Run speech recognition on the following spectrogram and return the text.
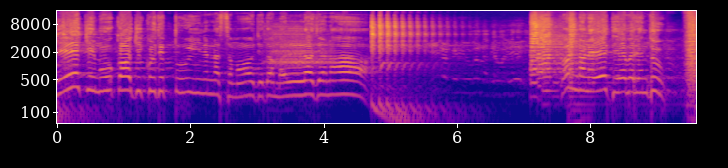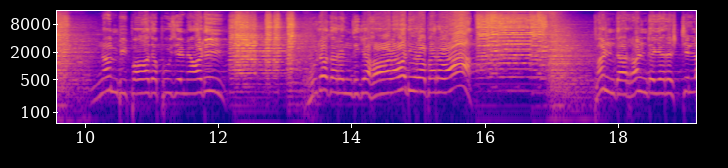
ಏಕೆ ಮೂಕಾಗಿ ಕುಳಿತಿತ್ತು ಈ ನನ್ನ ಸಮಾಜದ ಮಲ್ಲ ಜನ? ಗಣ್ಣನೇ ದೇವರೆಂದು ನಂಬಿ ಪಾದ ಪೂಜೆ ಮಾಡಿ ಹುಡುಗರೊಂದಿಗೆ ಹಾರಾಡುವ ಬರುವ ಬಂಡ ರಂಡೆಯರಷ್ಟಿಲ್ಲ.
